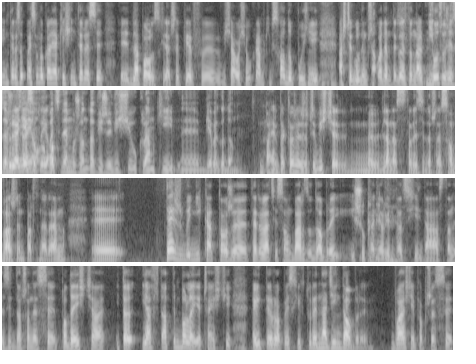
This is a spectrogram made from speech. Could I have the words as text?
interesu państwowego, ale jakieś interesy dla Polski. Znaczy, pierw wisiało się u klamki wschodu, później, a szczególnym przykładem tego jest Donald Tusk, Niektórzy który ja nie zarzucają tutaj obecnemu rządowi, że wisi u klamki Białego Domu. Panie redaktorze, rzeczywiście my, dla nas Stany Zjednoczone są ważnym partnerem. Też wynika to, że te relacje są bardzo dobre i szukanie orientacji na Stany Zjednoczone z podejścia, i to ja nad tym boleję, części elit europejskich, które na dzień dobry właśnie poprzez e,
